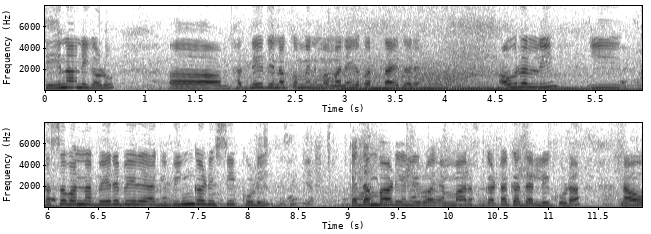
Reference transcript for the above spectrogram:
ಸೇನಾನಿಗಳು ಹದಿನೈದು ದಿನಕ್ಕೊಮ್ಮೆ ನಿಮ್ಮ ಮನೆಗೆ ಬರ್ತಾ ಇದ್ದಾರೆ. ಅವರಲ್ಲಿ ಈ ಕಸವನ್ನು ಬೇರೆ ಬೇರೆಯಾಗಿ ವಿಂಗಡಿಸಿ ಕೊಡಿ. ಕೆದಂಬಾಡಿಯಲ್ಲಿರುವ ಎಂ ಆರ್ ಎಫ್ ಘಟಕದಲ್ಲಿ ಕೂಡ ನಾವು,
